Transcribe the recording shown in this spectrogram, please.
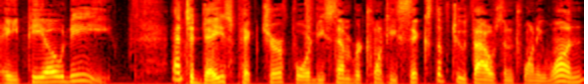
apod. And today's picture for December 26th of 2021.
